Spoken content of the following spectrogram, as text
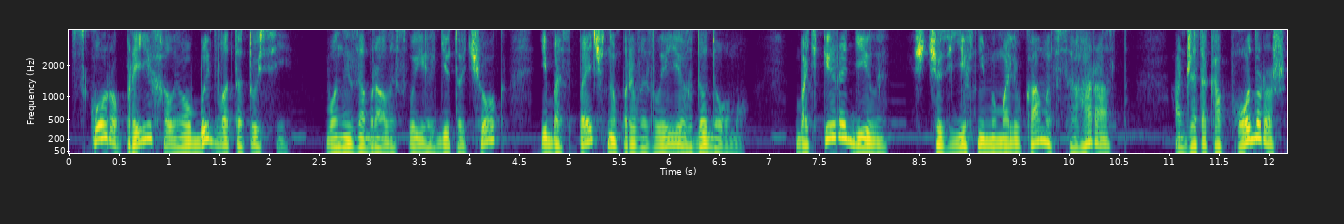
Скоро приїхали обидва татусі. Вони забрали своїх діточок і безпечно привезли їх додому. Батьки раділи, що з їхніми малюками все гаразд, адже така подорож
